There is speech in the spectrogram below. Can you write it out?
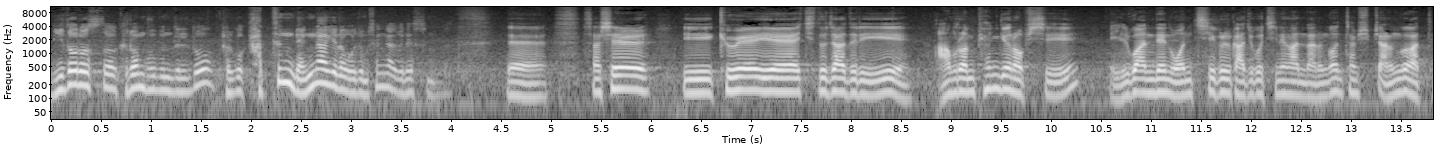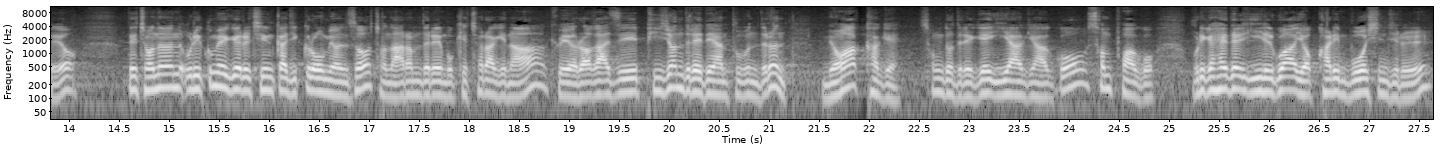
리더로서 그런 부분들도 결국 같은 맥락이라고 좀 생각을 했습니다. 네, 사실 이 교회의 지도자들이 아무런 편견 없이 일관된 원칙을 가지고 진행한다는 건 참 쉽지 않은 것 같아요. 근데 저는 우리 꿈의 교회를 지금까지 이끌어오면서 저 나름대로의 목회 철학이나 교회 여러 가지 비전들에 대한 부분들은 명확하게 성도들에게 이야기하고 선포하고 우리가 해야 될 일과 역할이 무엇인지를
